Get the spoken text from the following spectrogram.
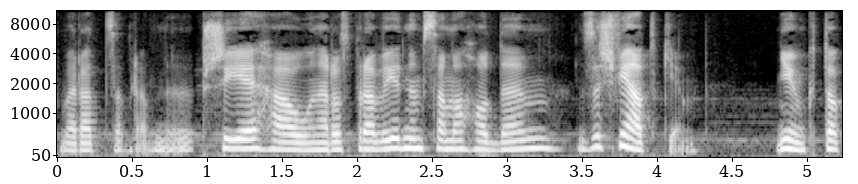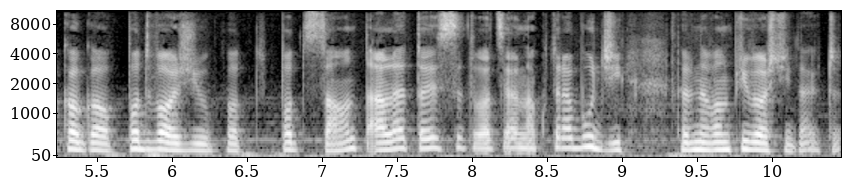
chyba radca prawny, przyjechał na rozprawę jednym samochodem ze świadkiem. Nie wiem, kto kogo podwoził pod, pod sąd, ale to jest sytuacja, no, która budzi pewne wątpliwości. Tak? Czy,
